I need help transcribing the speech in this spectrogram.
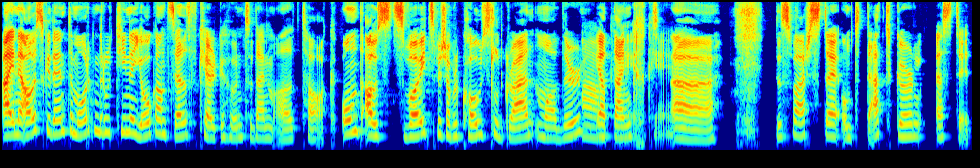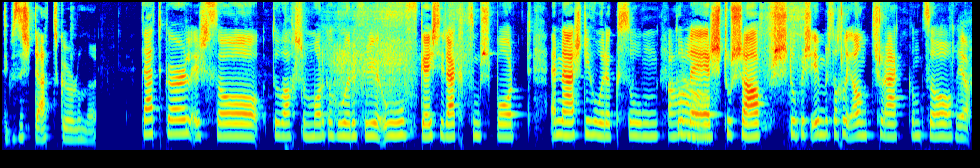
Eine ausgedehnte Morgenroutine, Yoga und Self-Care gehören zu deinem Alltag. Und als zweites bist du aber Coastal Grandmother. Ah, okay, denke, okay. äh, das wär's dann. Und That Girl Ästhetik. Was ist That Girl? Ne? That Girl ist so, du wachst am Morgen hure früh auf, gehst direkt zum Sport, ernährst dich hure gesund, du Ah. lernst, du schaffst, du bist immer so ein bisschen on track und so. Ja.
